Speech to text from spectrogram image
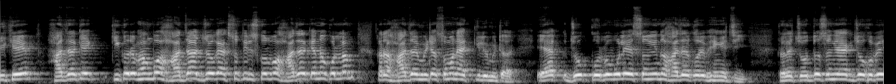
লিখে হাজারকে কি করে ভাঙবো? হাজার যোগ একশো তিরিশ করব। হাজার কেন করলাম? কারণ হাজার মিটার সমান এক কিলোমিটার। এক যোগ করব বলে এর সঙ্গে কিন্তু হাজার করে ভেঙেছি। তাহলে চোদ্দোর সঙ্গে এক যোগ হবে।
